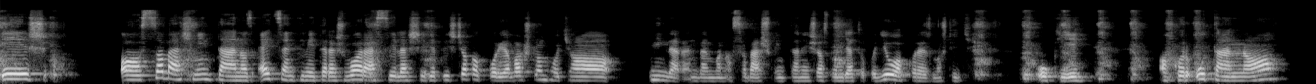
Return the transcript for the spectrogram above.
És a szabás mintán az 1 cm-es varrásszélességet is csak akkor javaslom, hogyha minden rendben van a szabás mintán, és azt mondjátok, hogy jó, akkor ez most így oké. Okay. Akkor utána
